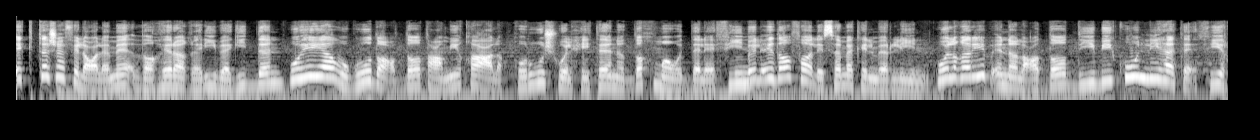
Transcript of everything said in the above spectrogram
اكتشف العلماء ظاهرة غريبة جدا وهي وجود عضات عميقة على القروش والحيتان الضخمة والدلافين بالإضافة لسمك المرلين. والغريب إن العضات دي بيكون ليها تأثير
